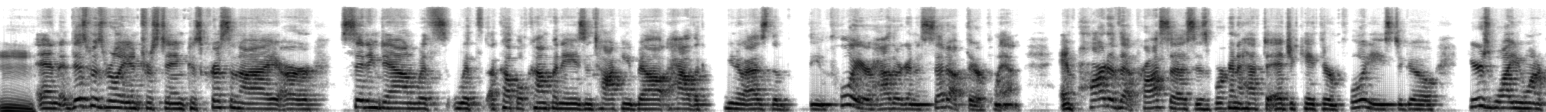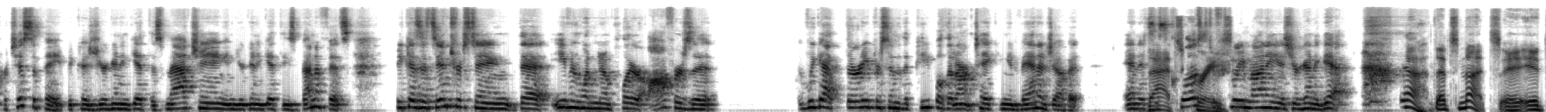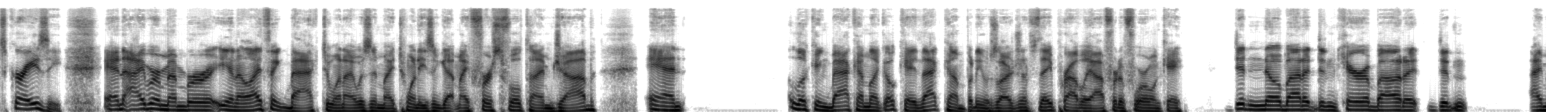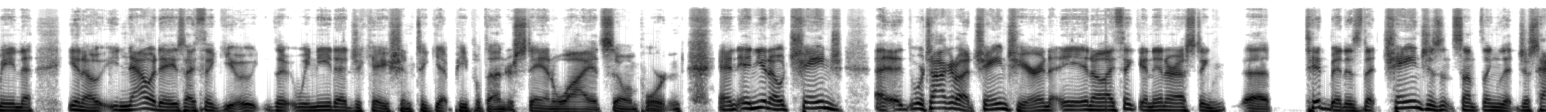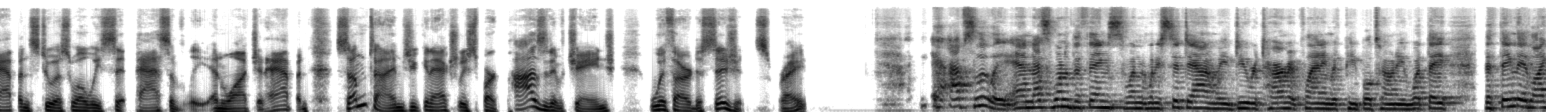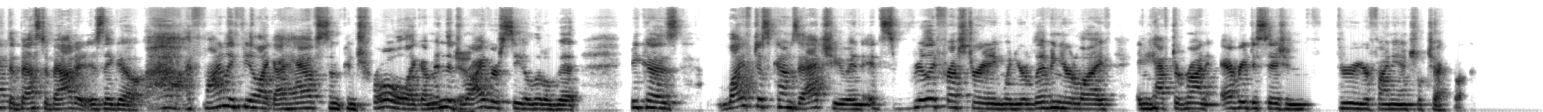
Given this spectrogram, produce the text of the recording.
Mm. And this was really interesting because Chris and I are sitting down with with a couple companies and talking about how the you know as the the employer how they're going to set up their plan. And part of that process is we're going to have to educate their employees to go here's why you want to participate because you're going to get this matching and you're going to get these benefits. Because it's interesting that even when an employer offers it, we got 30% of the people that aren't taking advantage of it. And it's That's as close crazy. to free money as you're going to get. Yeah, that's nuts. It's crazy. And I remember, you know, I think back to when I was in my 20s and got my first full time job. And looking back, I'm like, okay, that company was large enough. They probably offered a 401k. Didn't know about it, didn't care about it, didn't. I mean, you know, nowadays I think you that we need education to get people to understand why it's so important, and and you know, change. Uh, we're talking about change here, and you know, I think an interesting uh, tidbit is that change isn't something that just happens to us while we sit passively and watch it happen. Sometimes you can actually spark positive change with our decisions, right? Yeah, absolutely. And that's one of the things when, when we sit down and we do retirement planning with people, Tony, what they, the thing they like the best about it is they go, oh, I finally feel like I have some control. Like I'm in the Yeah. driver's seat a little bit because life just comes at you. And it's really frustrating when you're living your life and you have to run every decision through your financial checkbook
